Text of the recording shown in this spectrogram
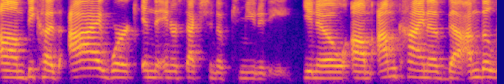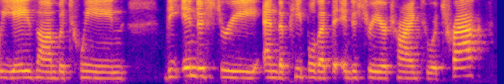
um, because I work in the intersection of community. You know, um, I'm kind of the I'm the liaison between the industry and the people that the industry are trying to attract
